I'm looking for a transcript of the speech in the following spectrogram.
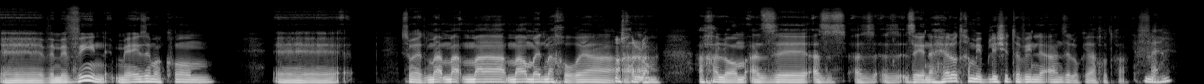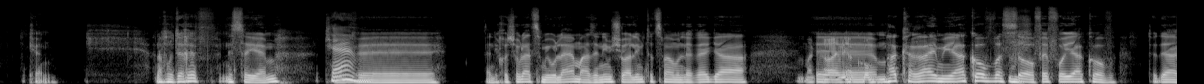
אה, ומבין מאיזה מקום, אה, זאת אומרת, מה, מה, מה, מה עומד מאחורי החלום. החלום, אז, אה, אז, אז, אז זה ינהל אותך מבלי שתבין לאן זה לוקח אותך, יפה. כן. אנחנו תכף נסיים, כן. ואני חושב לעצמי, אולי המאזינים שואלים את עצמם לרגע, מה קרה עם אה, יעקב? מה קרה עם יעקב בסוף? איפה יעקב? אתה יודע,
